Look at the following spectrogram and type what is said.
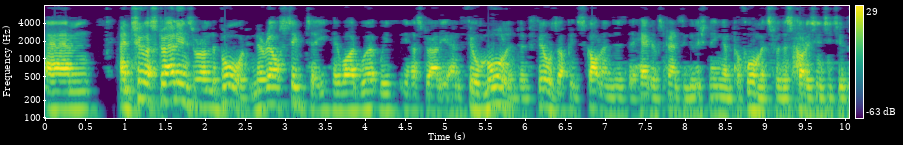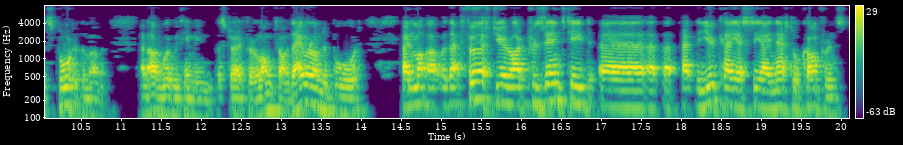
Um, and two Australians were on the board, Narelle Sibte, who I'd worked with in Australia, and Phil Morland. And Phil's up in Scotland as the head of strength and conditioning and performance for the Scottish Institute of Sport at the moment. And I'd worked with him in Australia for a long time. They were on the board. And my, uh, that first year I presented uh, at the UKSCA National Conference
